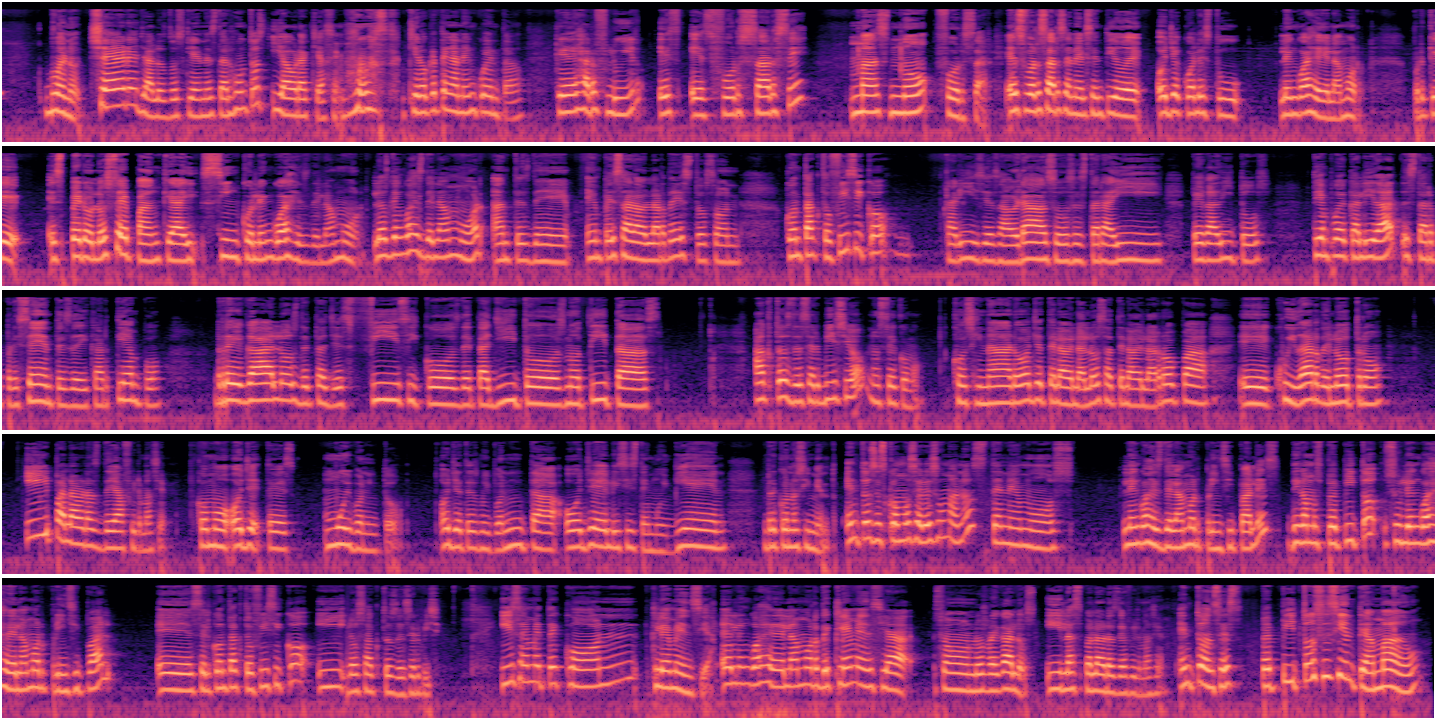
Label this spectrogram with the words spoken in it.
bueno, chévere, ya los dos quieren estar juntos y ahora ¿qué hacemos? Quiero que tengan en cuenta que dejar fluir es esforzarse más no forzar. Esforzarse en el sentido de, oye, ¿cuál es tu lenguaje del amor? Porque espero lo sepan que hay cinco lenguajes del amor. Los lenguajes del amor, antes de empezar a hablar de esto, son contacto físico, caricias, abrazos, estar ahí pegaditos, tiempo de calidad, estar presentes, dedicar tiempo, regalos, detalles físicos, detallitos, notitas, actos de servicio, no sé cómo, cocinar, oye, te lave la losa, te lave la ropa, eh, cuidar del otro y palabras de afirmación, como, oye, te ves muy bonito, oye, te ves muy bonita, oye, lo hiciste muy bien, reconocimiento. Entonces, como seres humanos, tenemos lenguajes del amor principales. Digamos, Pepito, su lenguaje del amor principal es el contacto físico y los actos de servicio. Y se mete con Clemencia. El lenguaje del amor de Clemencia son los regalos y las palabras de afirmación. Entonces, Pepito se siente amado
